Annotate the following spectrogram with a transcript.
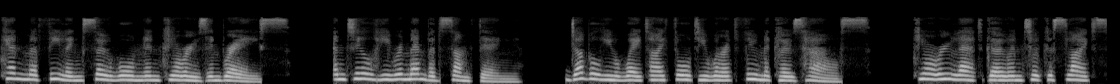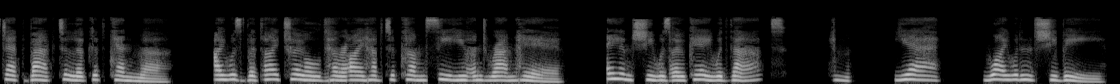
Kenma feeling so warm in Kuroo's embrace. Until he remembered something. W wait I thought you were at Fumiko's house. Kuroo let go and took a slight step back to look at Kenma. I was but I told her I had to come see you and ran here. A and she was okay with that? Hmm. Yeah. Why wouldn't she be?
